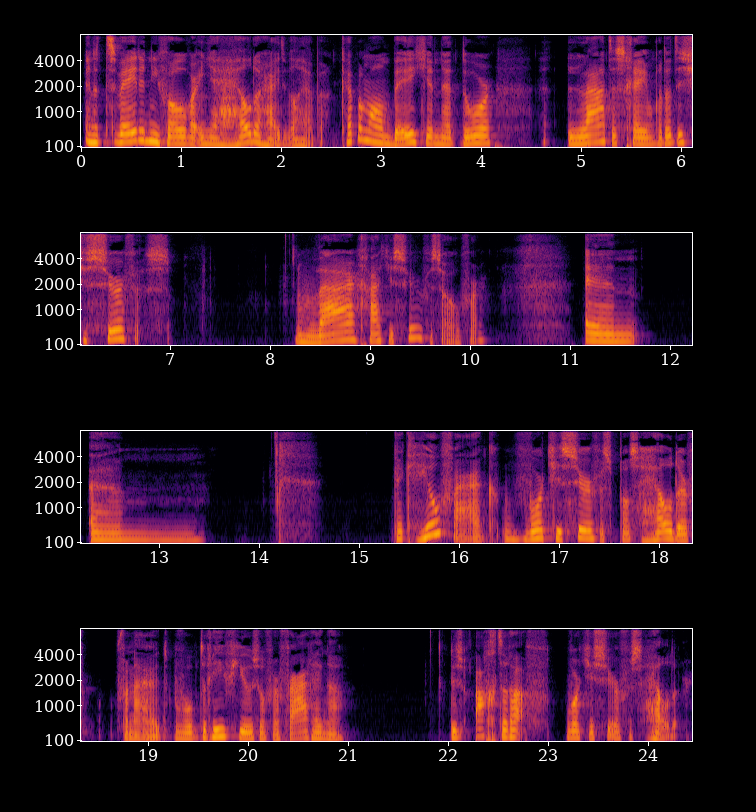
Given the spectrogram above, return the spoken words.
En het tweede niveau waarin je helderheid wil hebben. Ik heb hem al een beetje net door laten schemeren. Dat is je service. Waar gaat je service over? En um, kijk, heel vaak wordt je service pas helder vanuit bijvoorbeeld reviews of ervaringen. Dus achteraf wordt je service helder.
